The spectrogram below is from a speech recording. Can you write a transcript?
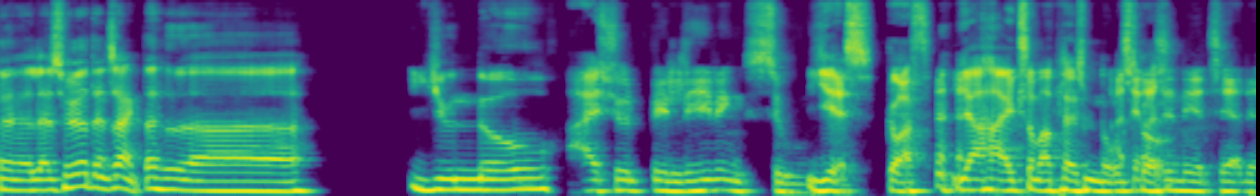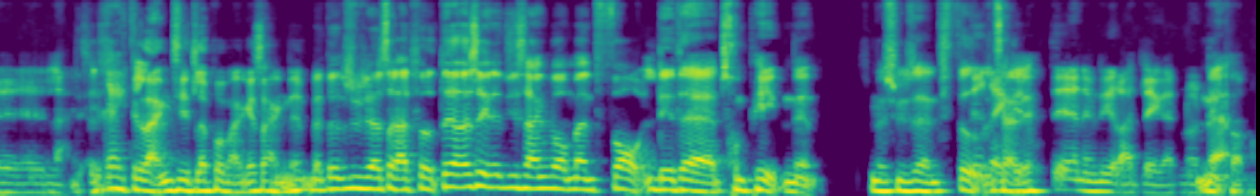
Uh, lad os høre den sang, der hedder You know... I should be leaving soon. Yes, godt. Jeg har ikke så meget plads med på. Det er også en irriterende lang titel. Rigtig lange titler på mange af sangene, men den synes jeg også er ret fed. Det er også en af de sange, hvor man får lidt af trompeten ind, som jeg synes er en fed detalje. Det er, det er nemlig ret lækkert, når den ja. kommer.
